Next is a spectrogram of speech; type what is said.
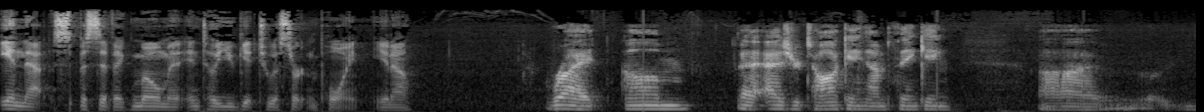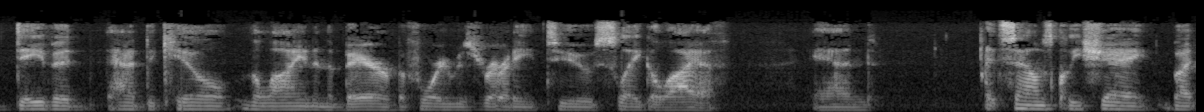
in that specific moment until you get to a certain point, you know? Right. Um, as you're talking, I'm thinking uh, David had to kill the lion and the bear before he was ready to slay Goliath. And it sounds cliche, but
